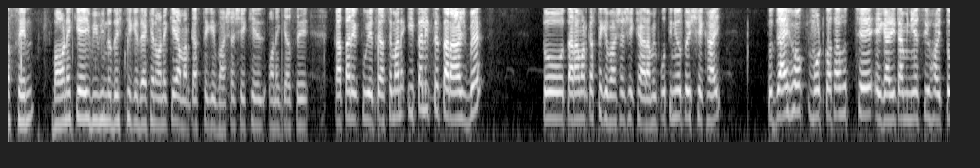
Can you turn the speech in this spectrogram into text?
আছেন বা অনেকেই বিভিন্ন দেশ থেকে দেখেন, অনেকে আমার কাছ থেকে ভাষা শেখে, অনেকে আছে কাতারে, কুয়েতে আছে মানে ইতালিতে তারা আসবে। তো তারা আমার কাছ থেকে ভাষা শেখে আর আমি প্রতিনিয়তই শেখাই। তো যাই হোক, মোট কথা হচ্ছে এই গাড়িটা আমি নিয়েছি হয়তো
